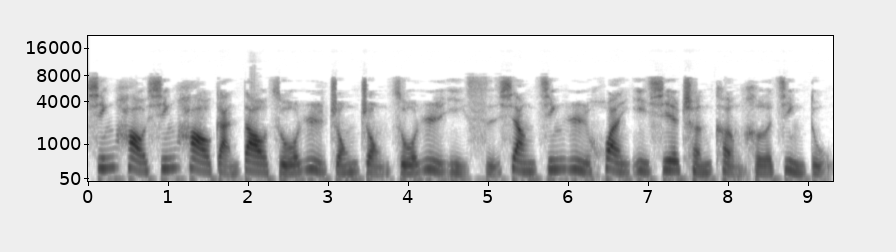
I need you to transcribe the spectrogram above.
星号星号感到昨日种种，昨日已死，向今日换一些诚恳和进度。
